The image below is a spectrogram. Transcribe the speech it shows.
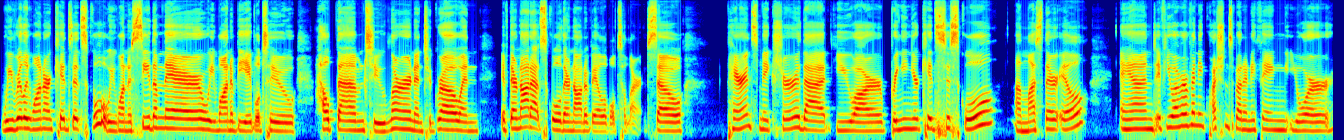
we really want our kids at school. We want to see them there. We want to be able to help them to learn and to grow. And if they're not at school, they're not available to learn. So, parents, make sure that you are bringing your kids to school unless they're ill. And if you ever have any questions about anything, your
